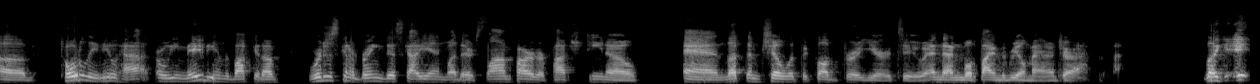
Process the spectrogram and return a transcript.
of totally new hat, or we may be in the bucket of we're just going to bring this guy in, whether it's Lampard or Pochettino, and let them chill with the club for a year or two, and then we'll find the real manager after that. Like it,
